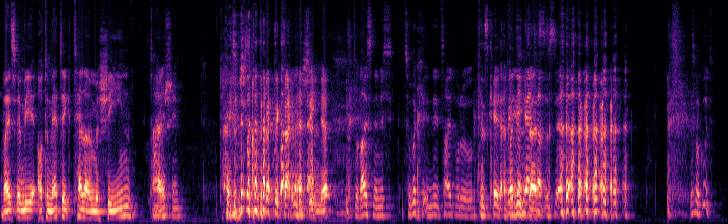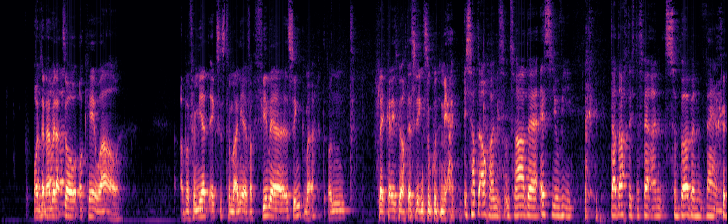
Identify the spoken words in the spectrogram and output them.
weil es irgendwie Automatic Teller Machine Time heißt. Machine. Automatic Time Machine, ja. Du reist nämlich zurück in die Zeit, wo du Das Geld verdient Geld hast. hattest. Das war gut. Und Also dann habe ich dann- gedacht, so, okay, wow. Aber für mich hat Access to Money einfach viel mehr Sinn gemacht und vielleicht kann ich es mir auch deswegen so gut merken. Ich hatte auch eins, und zwar der SUV. Da dachte ich, das wäre ein Suburban Van.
